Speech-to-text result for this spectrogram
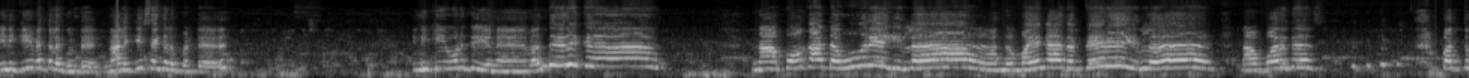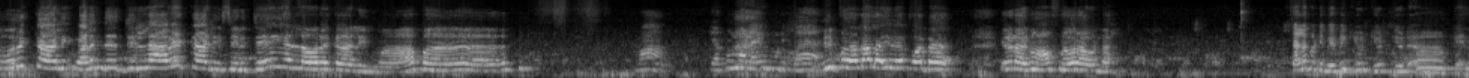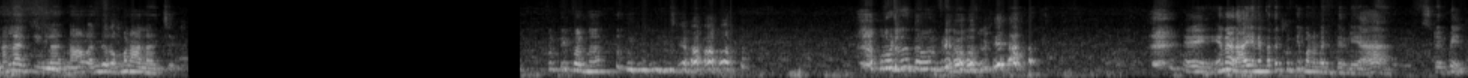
இன்னைக்கு வெத்தலை குண்டு நாளைக்கு செங்கலப்பட்டு. இன்னைக்கு உனக்கு என்ன வந்திருக்க? நான் போகாத ஊரே இல்ல அங்க மயங்காத பேரே இல்ல. நான் போறது பத்து ஒரு காளி வளர்ந்து ஜில்லாவே காளி சிரிச்சே எல்லோரும் காளி மாமா. எப்பமா லைவ் முடிப்ப இப்போதான் லைவே போட்டேன். இருடா இன்னும் ஹாஃப் அன் ஹவர் ஆகும்டா. செல்லக்குட்டி baby cute cute cute okay நல்லா இருக்கீங்களா? நான் வந்து ரொம்ப நாள் ஆச்சு குட்டி பண்ணா? விடுறத உருப்படியா ஏய் என்னடா என்னை பார்த்தா குட்டி பண்ண மாதிரி தெரியலையா? ஸ்டெப்பின்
